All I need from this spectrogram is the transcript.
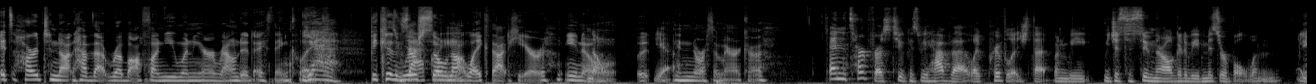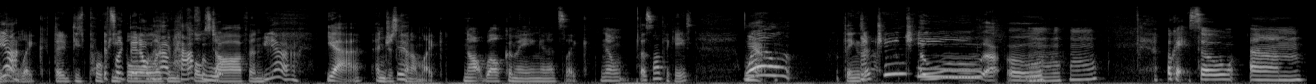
it's hard to not have that rub off on you when you're around it. I think. Like, Yeah, Because we're so not like that here. You know. uh, Yeah. In North America. And it's hard for us too because we have that like privilege that when we we just assume they're all going to be miserable when you Yeah. know like these poor It's people like are going to be half of closed off and Yeah. yeah and just Yeah. kind of like not welcoming and it's like no that's not the case Yeah. well things are changing Ooh, uh-oh. Mm-hmm. Okay, so um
